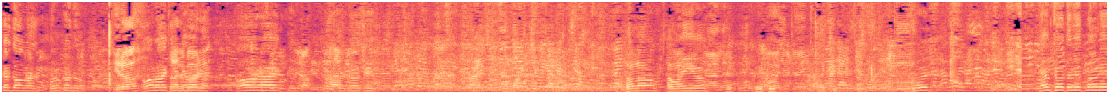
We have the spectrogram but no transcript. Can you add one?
કરી દો હમણાં શરૂ કરી દો You know, All right, thought you about never it. All right, good. Good, okay. Hello, how are you? Good, good, good. Good. કેમ છો તબિયત પાણી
